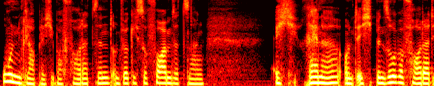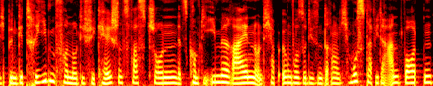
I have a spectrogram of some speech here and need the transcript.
unglaublich überfordert sind und wirklich so vor ihm sitzen sagen, ich renne und ich bin so überfordert, ich bin getrieben von Notifications fast schon. Jetzt kommt die E-Mail rein und ich habe irgendwo so diesen Drang, ich muss da wieder antworten.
